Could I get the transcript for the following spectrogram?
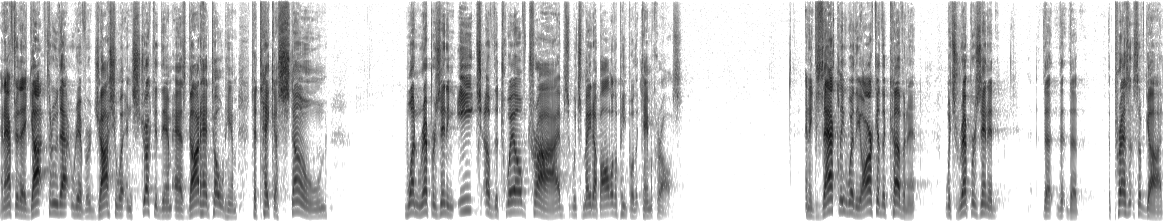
And after they got through that river, Joshua instructed them, as God had told him, to take a stone one representing each of the 12 tribes, which made up all the people that came across. And exactly where the Ark of the Covenant, which represented the, the, the, the presence of God,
